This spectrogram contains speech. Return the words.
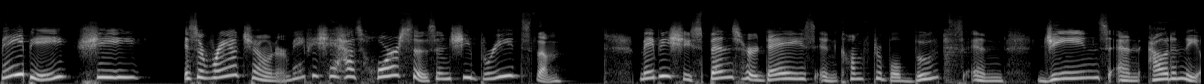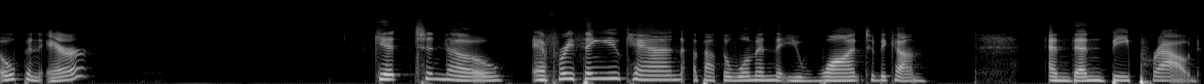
Maybe she is a ranch owner. Maybe she has horses and she breeds them. Maybe she spends her days in comfortable boots and jeans and out in the open air. Get to know everything you can about the woman that you want to become. And then be proud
